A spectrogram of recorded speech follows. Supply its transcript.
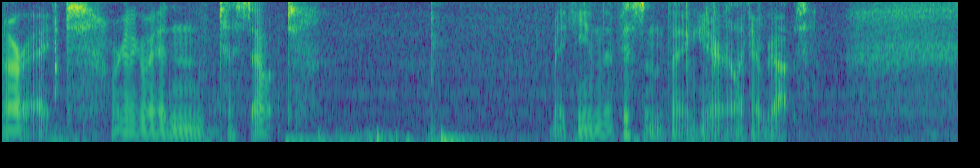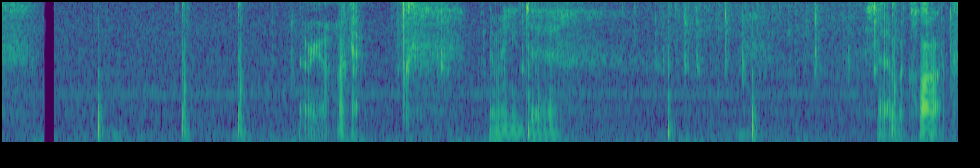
Alright, we're going to go ahead and test out making a piston thing here like I've got. There we go, okay. Then we need to set up a clock.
